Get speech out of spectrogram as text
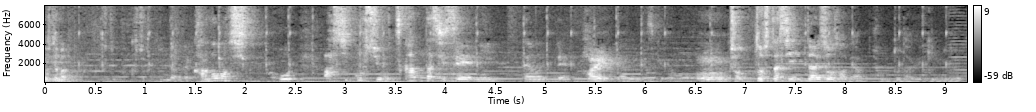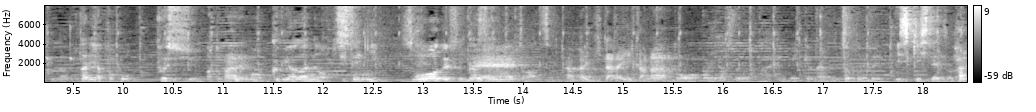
うしてもだって体のしこう足腰を使った姿勢に頼ってはいやるんですけど。も、うん。ちょっとした身体操作でやっぱ本当打撃の力だったりやっぱこうプッシュあとこはいれも首上がりの姿勢にそうですね。活かせることなんですよねなんか生きたらいいかなと思います。大変勉強になる。のでちょっとね意識してとはい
